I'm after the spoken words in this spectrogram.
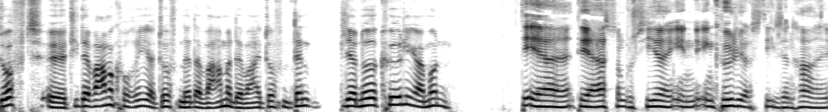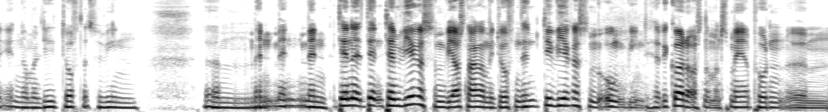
duft, øh, de der varme kurier, duften, den der varme, der var i duften, den bliver noget køligere i munden. Det er, det er, som du siger, en, en køligere stil, den har, end når man lige dufter til vinen. Øhm, men men, men den, er- den, den virker, som vi også snakker om i duften, den, det virker som ung vin, det her. Det gør det også, når man smager på den. Øhm,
